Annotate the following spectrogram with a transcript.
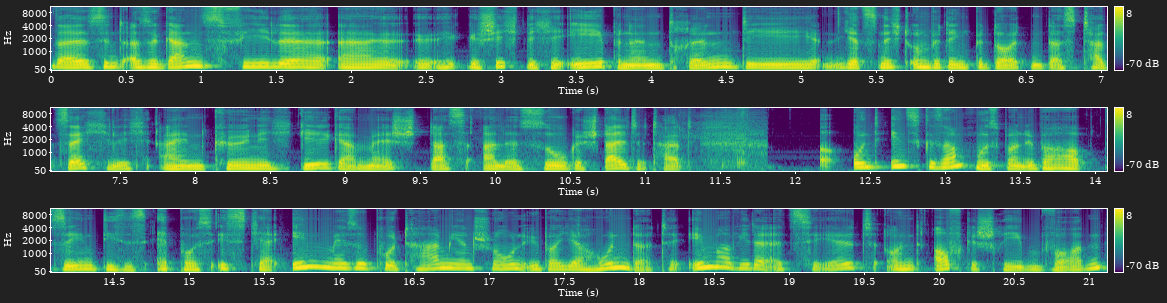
Da sind also ganz viele äh, geschichtliche Ebenen drin, die jetzt nicht unbedingt bedeuten, dass tatsächlich ein König Gilgamesch das alles so gestaltet hat. Und insgesamt muss man überhaupt sehen, dieses Epos ist ja in Mesopotamien schon über Jahrhunderte immer wieder erzählt und aufgeschrieben worden.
